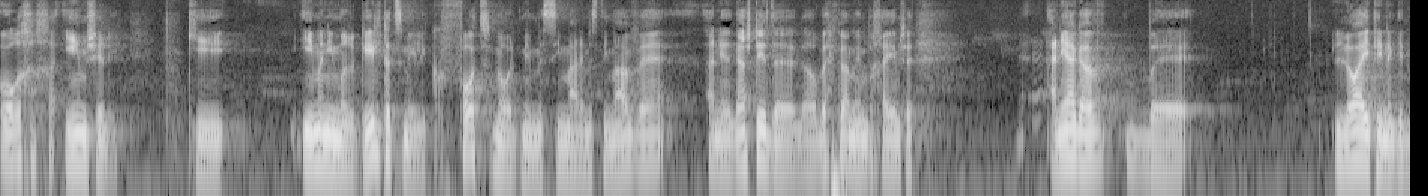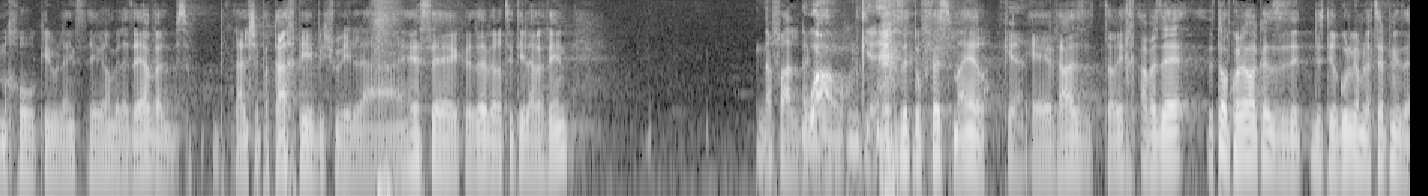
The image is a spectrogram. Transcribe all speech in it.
אורח החיים שלי. כי אם אני מרגיל את עצמי לקפוץ מאוד ממשימה למשימה, ואני הרגשתי את זה הרבה פעמים בחיים, ש... אני אגב, ב... לא הייתי נגיד מכור כאילו לאינסטגרם ולזה, אבל בסופ... בגלל שפתחתי בשביל העסק וזה, ורציתי להבין, נפלת. וואו, כן. איך זה תופס מהר. כן. אה, ואז צריך, אבל זה, זה טוב, כל דבר כזה, זה, זה תרגול גם לצאת מזה,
